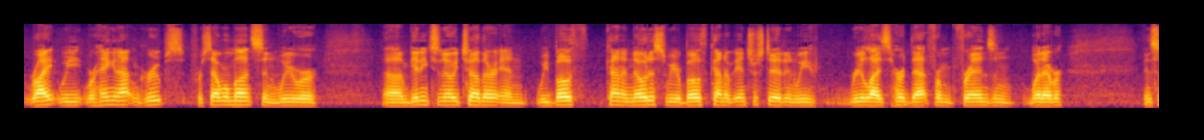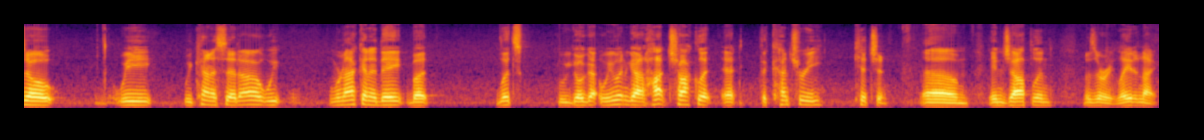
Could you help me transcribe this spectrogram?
right. We were hanging out in groups for several months, and we were um, getting to know each other, and we both kind of noticed we were both kind of interested, and we realized, heard that from friends and whatever. And so we we kind of said, oh, we we're not going to date, but let's we go got, we went and got hot chocolate at the country kitchen um, in Joplin, Missouri, late at night,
